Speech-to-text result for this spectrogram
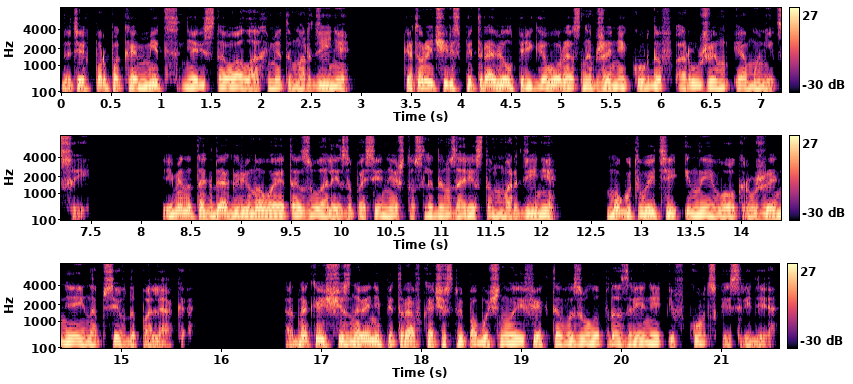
До тех пор, пока МИД не арестовала Ахмета Мардини, который через Петра вел переговоры о снабжении курдов оружием и амуницией. Именно тогда Горюнова это озвали из опасения, что следом за арестом Мардини могут выйти и на его окружение, и на псевдополяка. Однако исчезновение Петра в качестве побочного эффекта вызвало подозрения и в курдской среде.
